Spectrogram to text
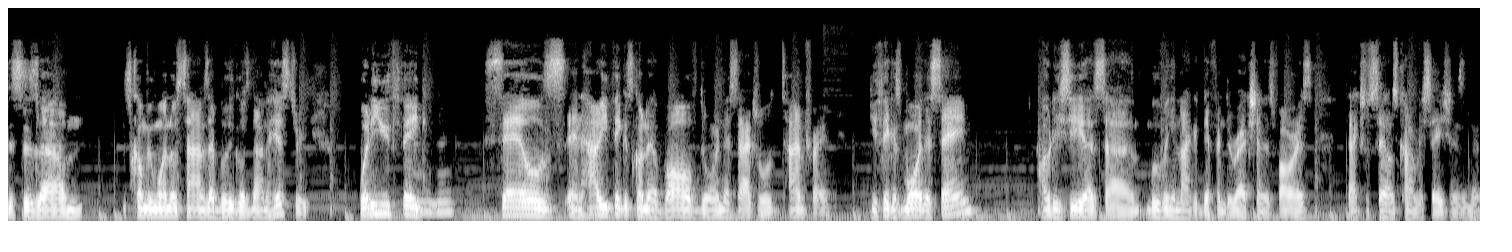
this is um it's going to be one of those times that really goes down in history. What do you think mm-hmm. sales and how do you think it's going to evolve during this actual time frame? Do you think it's more the same, or do you see us uh, moving in like a different direction as far as the actual sales conversations and the,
